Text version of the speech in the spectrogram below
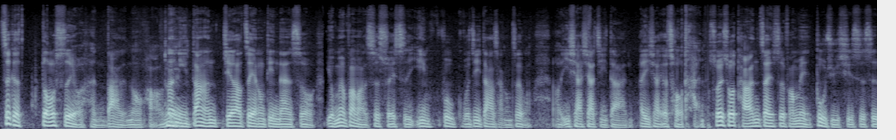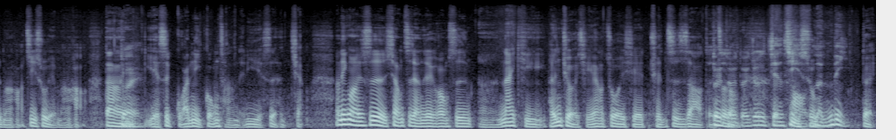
这个。都是有很大的 know-how，那你当然接到这样订单的时候，有没有办法是随时应付国际大厂这种呃一下下急单，啊一下又抽单？所以说台湾在这方面布局其实是蛮好，技术也蛮好，当然也是管理工厂能力也是很强。那另外就是像志强这个公司，呃，Nike 很久以前要做一些全制造的这种，对对对，就是技术能力。对，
